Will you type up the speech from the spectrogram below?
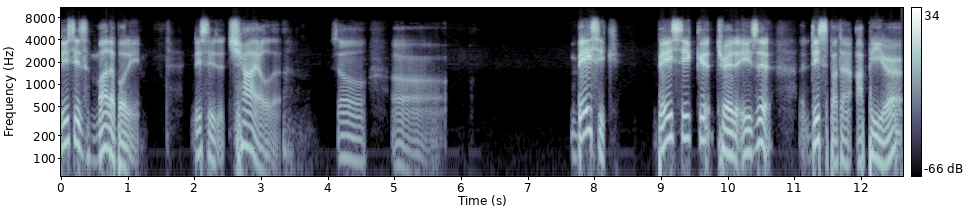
this is mother body. This is a child. So uh, basic basic trade is this pattern appear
